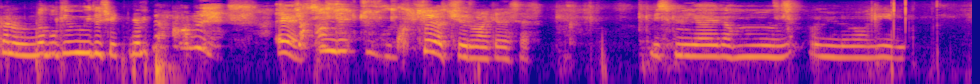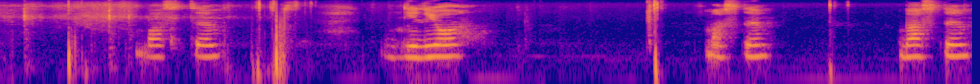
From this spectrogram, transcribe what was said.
kanalında bugün video çektim. Evet şimdi kutuyu açıyorum arkadaşlar. Bismillahirrahmanirrahim. Bastım. Geliyor. Bastım. Bastım.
